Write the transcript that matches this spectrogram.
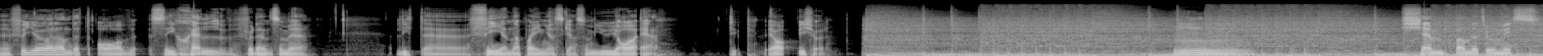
Eh, förgörandet av sig själv för den som är lite eh, fena på engelska som ju jag är. Typ. Ja, vi kör. Mm. Kämpande trummis.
